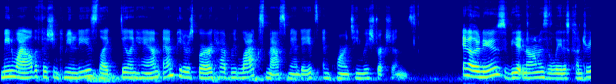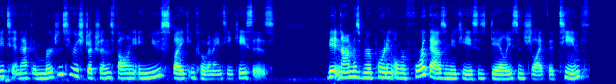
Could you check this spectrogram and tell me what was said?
Meanwhile, the fishing communities mm-hmm. like Dillingham and Petersburg have relaxed mask mandates and quarantine restrictions. In other news, Vietnam is the latest country to enact emergency restrictions following a new spike in COVID 19 cases. Vietnam has been reporting over 4,000 new cases daily since July 15th.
